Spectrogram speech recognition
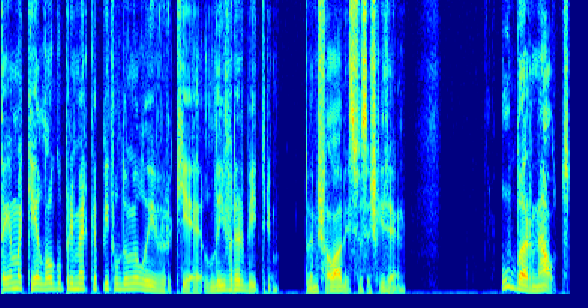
tema que é logo o primeiro capítulo do meu livro, que é livre-arbítrio. Podemos falar disso se vocês quiserem o burnout.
